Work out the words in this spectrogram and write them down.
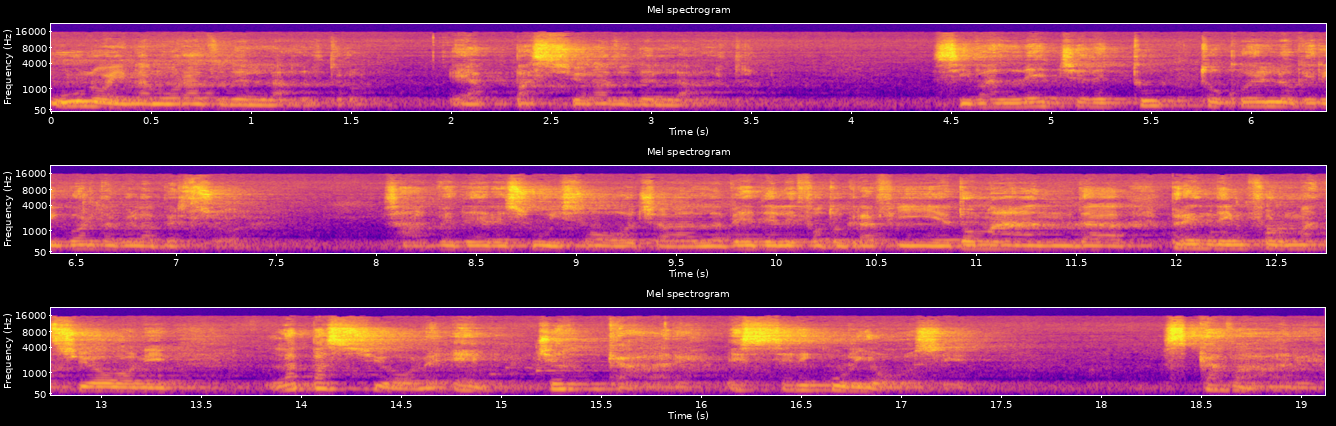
uno è innamorato dell'altro, è appassionato dell'altro, si va a leggere tutto quello che riguarda quella persona. Sa vedere sui social, vede le fotografie, domanda, prende informazioni. La passione è cercare, essere curiosi, scavare,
